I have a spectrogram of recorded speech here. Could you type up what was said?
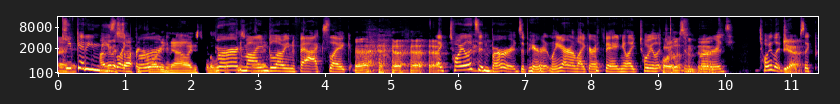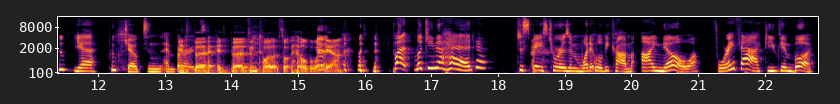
we All keep right. getting I'm these like stop recording bird now. I'm just gonna look bird mind blowing facts? Like like toilets and birds apparently are like our thing. Like toilet Toilets jokes and, and birds. birds. Toilet Yeah. jokes like poop. Yeah, poop jokes and, and it's, birds. bir- it's birds and toilets all, all the way down. But looking ahead to space tourism, what it will become, I know for a fact you can book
